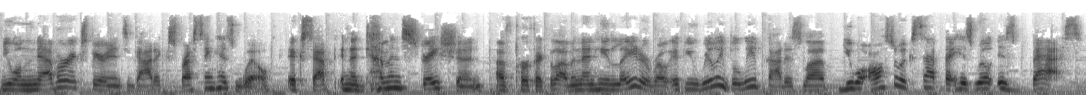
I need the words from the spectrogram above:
You will never experience God expressing his will except in a demonstration of perfect love. And then he later wrote, if you really believe God is love, you will also accept that his will is best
